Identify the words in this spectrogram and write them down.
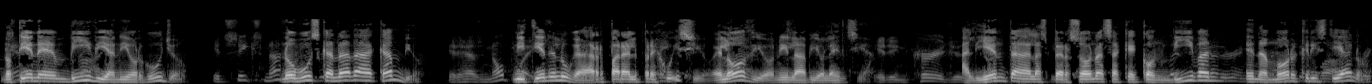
No tiene envidia ni orgullo. No busca nada a cambio ni tiene lugar para el prejuicio, el odio ni la violencia. Alienta a las personas a que convivan en amor cristiano,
